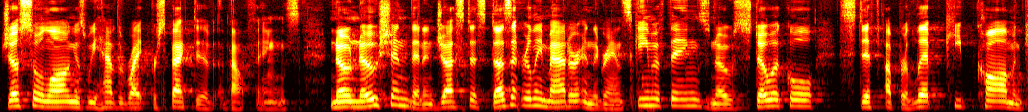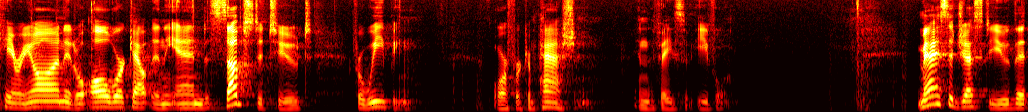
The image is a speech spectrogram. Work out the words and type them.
just so long as we have the right perspective about things. No notion that injustice doesn't really matter in the grand scheme of things. No stoical, stiff upper lip, keep calm and carry on, it'll all work out in the end, substitute for weeping or for compassion in the face of evil. May I suggest to you that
